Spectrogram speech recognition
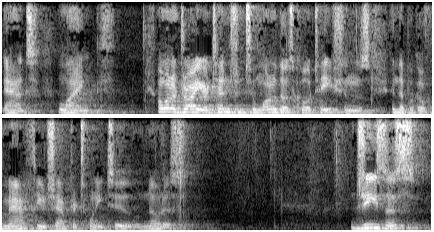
at length. I want to draw your attention to one of those quotations in the book of Matthew, chapter 22. Notice Jesus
